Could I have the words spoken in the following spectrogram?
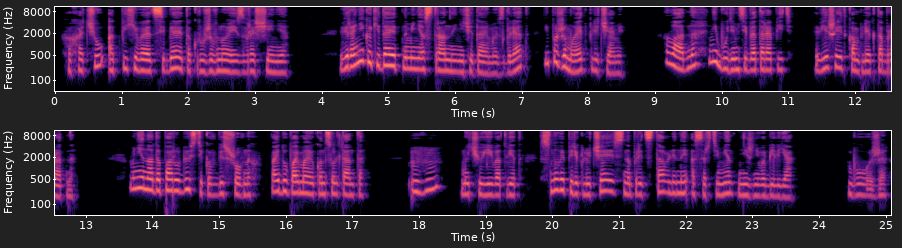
– хохочу, отпихивая от себя это кружевное извращение. Вероника кидает на меня странный нечитаемый взгляд и пожимает плечами. «Ладно, не будем тебя торопить», — вешает комплект обратно. «Мне надо пару бюстиков бесшовных. Пойду поймаю консультанта». «Угу», — мычу ей в ответ, снова переключаясь на представленный ассортимент нижнего белья. «Боже,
